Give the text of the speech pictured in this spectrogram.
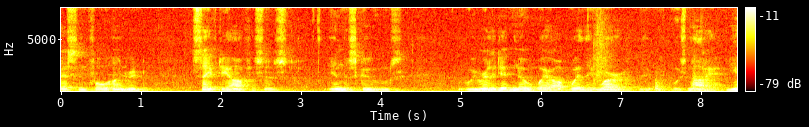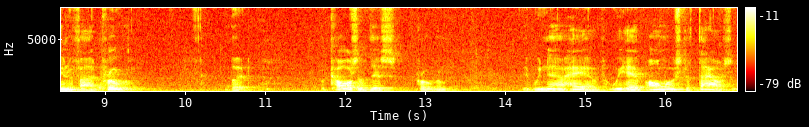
less than four hundred safety officers in the schools. We really didn't know where, where they were. It was not a unified program. But because of this program that we now have, we have almost a thousand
